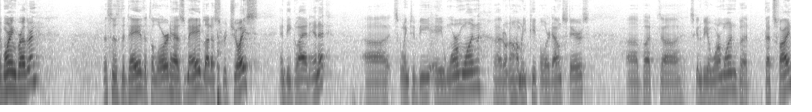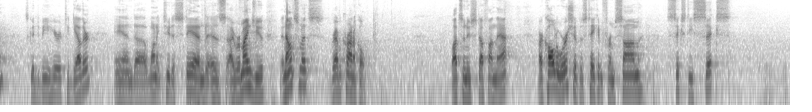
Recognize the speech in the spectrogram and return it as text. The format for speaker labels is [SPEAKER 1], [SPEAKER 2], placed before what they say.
[SPEAKER 1] Good morning, brethren. This is the day that the Lord has made. Let us rejoice and be glad in it. Uh, it's going to be a warm one. I don't know how many people are downstairs, uh, but uh, it's going to be a warm one, but that's fine. It's good to be here together. And uh, wanted you to stand as I remind you announcements, grab a chronicle. Lots of new stuff on that. Our call to worship is taken from Psalm 66,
